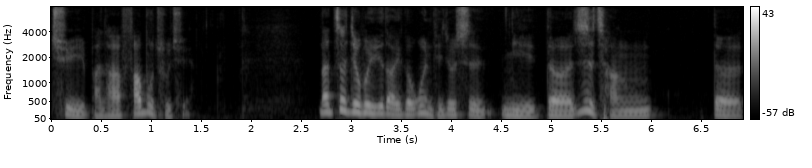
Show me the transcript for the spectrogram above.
去把它发布出去。那这就会遇到一个问题，就是你的日常的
